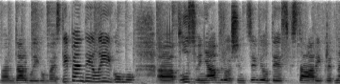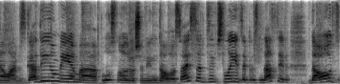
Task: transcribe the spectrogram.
vai nu darba līgumu vai stipendiju līgumu. Uh, plus viņi apdrošina civiltieskas tā arī pret nelaimes gadījumiem, plus nodrošina individuālos aizsardzības līdzekļus. Tas ir daudz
